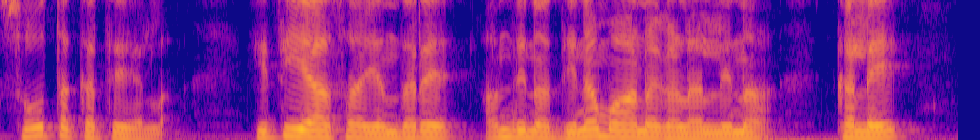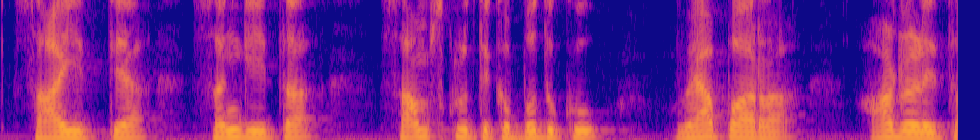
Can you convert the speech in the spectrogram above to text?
ಸೋತ ಕಥೆಯಲ್ಲ. ಇತಿಹಾಸ ಎಂದರೆ ಅಂದಿನ ದಿನಮಾನಗಳಲ್ಲಿನ ಕಲೆ, ಸಾಹಿತ್ಯ, ಸಂಗೀತ, ಸಾಂಸ್ಕೃತಿಕ ಬದುಕು, ವ್ಯಾಪಾರ ಆಡಳಿತ,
